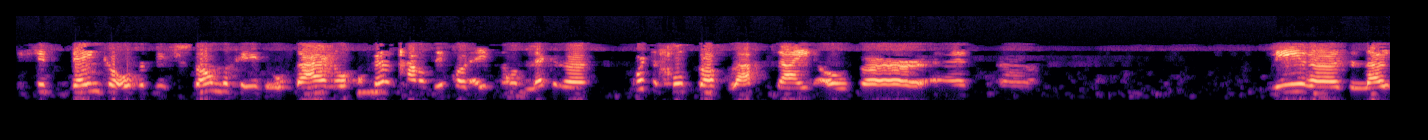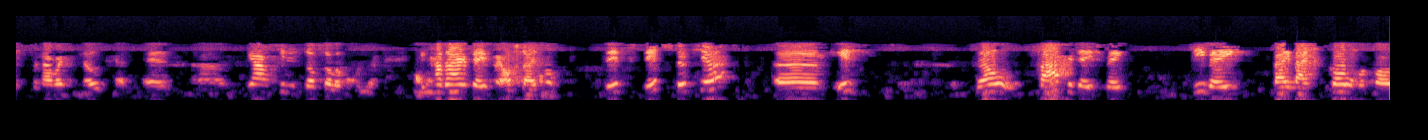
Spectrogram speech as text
ik zit te denken of het niet verstandig is om daar nog te gaan. Of dit gewoon even een wat lekkere, korte podcast laat zijn over het uh, leren te luisteren naar wat je nodig. Ja, misschien is dat wel een goede. Ik ga daar even mee afsluiten. Want dit, dit stukje uh, is wel vaker deze week die week bij mij gekomen van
